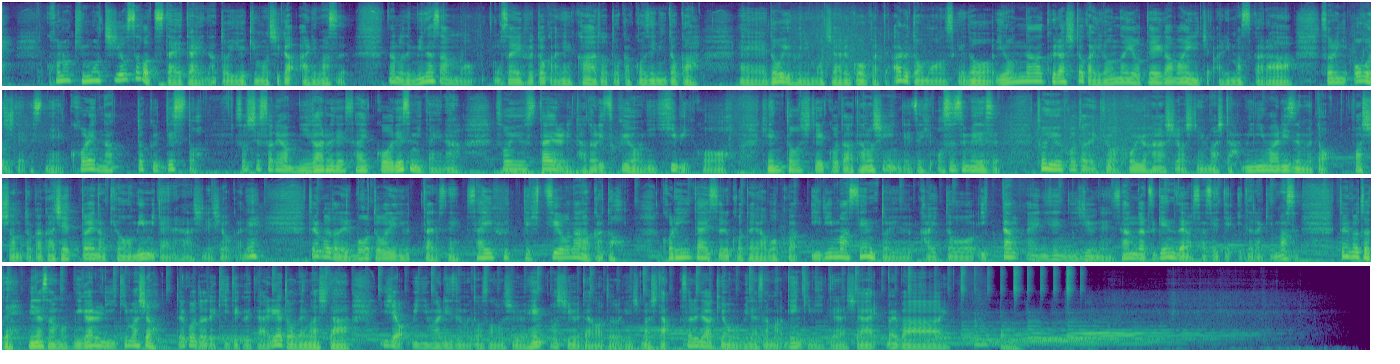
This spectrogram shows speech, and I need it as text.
この気持ちよさを伝えたいなという気持ちがあります。なので皆さんもお財布とかね、カードとか小銭とか、えー、どういう風に持ち歩こうかってあると思うんですけど、いろんな暮らしとかいろんな予定が毎日ありますから、それに応じてですね、これ納得ですと。そしてそれは身軽で最高ですみたいな、そういうスタイルにたどり着くように日々こう、検討していくことは楽しいんで、ぜひおすすめです。ということで今日はこういう話をしてみました。ミニマリズムとファッションとかガジェットへの興味みたいな話でしょうかね。ということで冒頭で言ったですね、財布って必要なのかと、これに対する答えは僕はいりませんという回答を一旦2020年3月現在はさせていただきます。ということで皆さんも身軽に行きましょう。ということで聞いてくれてありがとうございました。以上、ミニマリズムとその周辺、星歌がお届けしました。それでは今日も皆様元気にいってらっしゃい。バイバーイ。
